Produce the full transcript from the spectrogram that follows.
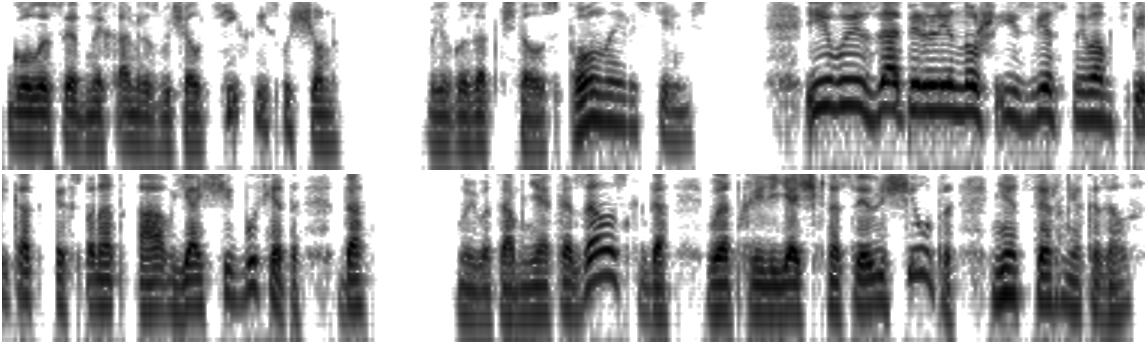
Голос Эдны Хаммер звучал тихо и смущенно. В ее глазах читалась полная растерянность. — И вы заперли нож, известный вам теперь как экспонат А, в ящик буфета. Да. Ну Но его там не оказалось, когда вы открыли ящик на следующее утро. Нет, сэр, не оказалось.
